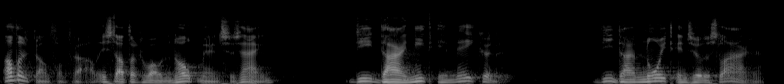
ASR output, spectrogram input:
Andere kant van het verhaal is dat er gewoon een hoop mensen zijn die daar niet in mee kunnen. Die daar nooit in zullen slagen.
